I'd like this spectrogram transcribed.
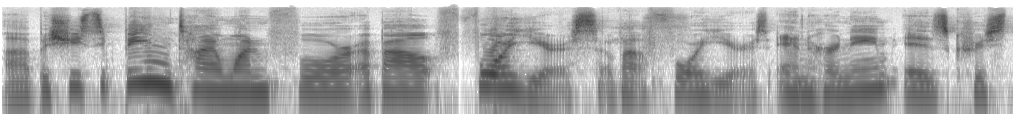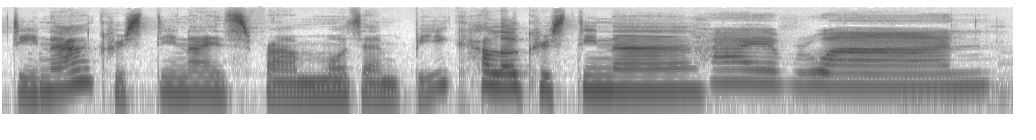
Uh, but she's been in Taiwan for about four years, about four years. And her name is Christina. Christina is from Mozambique. Hello, Christina. Hi everyone.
